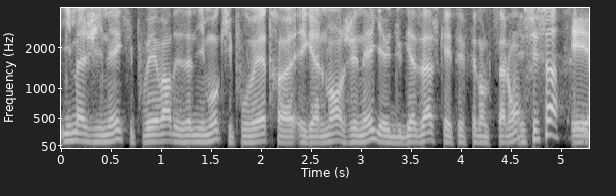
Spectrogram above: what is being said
imaginé qu'il pouvait y avoir des animaux qui pouvaient être également gênés. Il y a eu du gazage qui a été fait dans le salon. Et c'est ça. Et,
